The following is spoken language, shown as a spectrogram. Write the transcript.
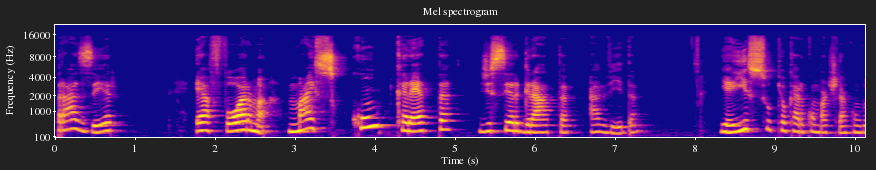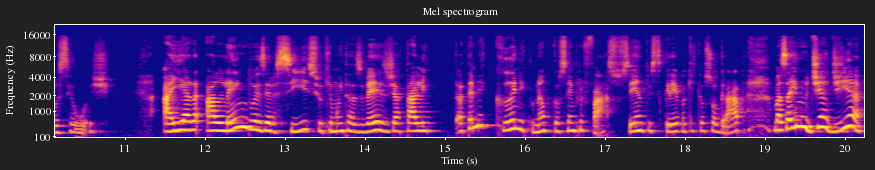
prazer é a forma mais concreta de ser grata à vida. E é isso que eu quero compartilhar com você hoje. Aí, além do exercício, que muitas vezes já está ali até mecânico, não, porque eu sempre faço, sento, escrevo aqui que eu sou grata, mas aí no dia a dia,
